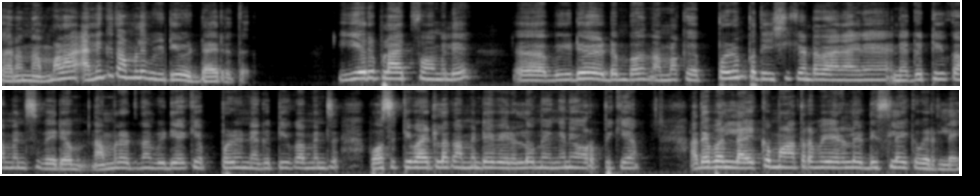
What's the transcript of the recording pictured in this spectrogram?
കാരണം നമ്മൾ അല്ലെങ്കിൽ നമ്മൾ വീഡിയോ ഇടരുത്. ഈ ഒരു പ്ലാറ്റ്ഫോമിൽ വീഡിയോ ഇടുമ്പോൾ നമുക്ക് എപ്പോഴും പ്രതീക്ഷിക്കേണ്ടതാണ് അതിന് നെഗറ്റീവ് കമൻസ് വരും. നമ്മളിടുന്ന വീഡിയോയ്ക്ക് എപ്പോഴും നെഗറ്റീവ് കമൻസ് പോസിറ്റീവായിട്ടുള്ള കമന്റേ വരുള്ളൂ എന്ന് എങ്ങനെ ഉറപ്പിക്കുക? അതേപോലെ ലൈക്ക് മാത്രമേ വരുള്ളൂ ഡിസ്ലൈക്ക് വരില്ലേ?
